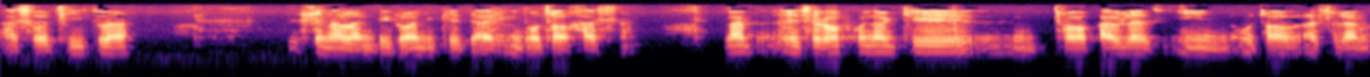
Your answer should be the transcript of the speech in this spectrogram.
اساتید و شنوندگانی که در این اتاق هستن من اعتراف کنم که تا قبل از این اتاق اصلا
